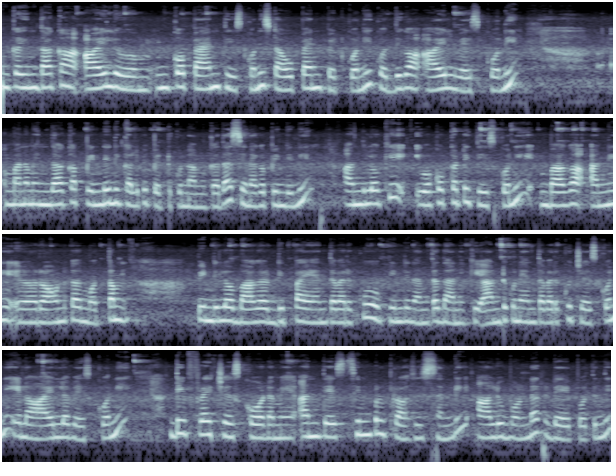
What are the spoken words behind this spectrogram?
ఇంకా ఇందాక ఆయిల్ ఇంకో ప్యాన్ తీసుకొని స్టవ్ ప్యాన్ పెట్టుకొని కొద్దిగా ఆయిల్ వేసుకొని మనం ఇందాక పిండిని కలిపి పెట్టుకున్నాం కదా శనగపిండిని. అందులోకి ఒక్కొక్కటి తీసుకొని బాగా అన్ని రౌండ్గా మొత్తం పిండిలో బాగా డిప్ అయ్యేంత వరకు పిండిని అంతా దానికి అంటుకునేంత వరకు చేసుకొని ఇలా ఆయిల్లో వేసుకొని డీప్ ఫ్రై చేసుకోవడమే. అంతే సింపుల్ ప్రాసెస్ అండి. ఆలూ బొండ రెడీ అయిపోతుంది.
